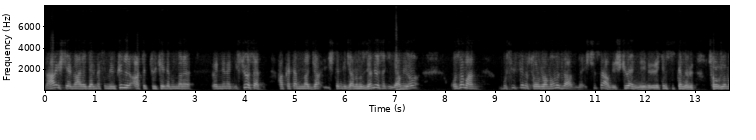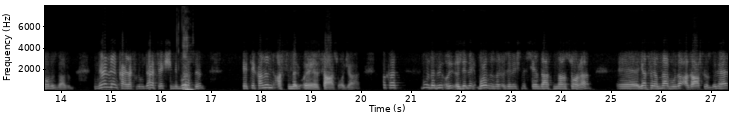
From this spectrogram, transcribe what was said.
daha işlevli hale gelmesi mümkündür. Artık Türkiye'de bunları önlemek istiyorsak hakikaten bunlar ca- işte ki canımız yanıyorsa ki yanıyor. O zaman bu sistemi sorgulamamız lazım. Yani işçi sağlığı, iş güvenliği ve üretim sistemlerini sorgulamamız lazım. Nereden kaynaklı bu dersek şimdi burası PTK'nın aslında e, sahası ocağı. Fakat burada bir ö- özel, burada da özelleşme sevdasından sonra e, yatırımlar burada azaltıldı ve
